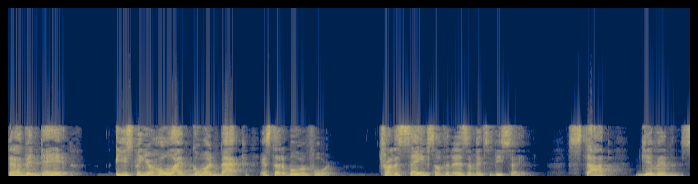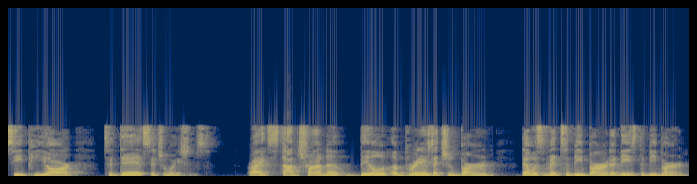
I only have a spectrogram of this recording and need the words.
that have been dead. And you spend your whole life going back instead of moving forward, trying to save something that isn't meant to be saved. Stop giving CPR to dead situations, right? Stop trying to build a bridge that you burn that was meant to be burned, that needs to be burned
